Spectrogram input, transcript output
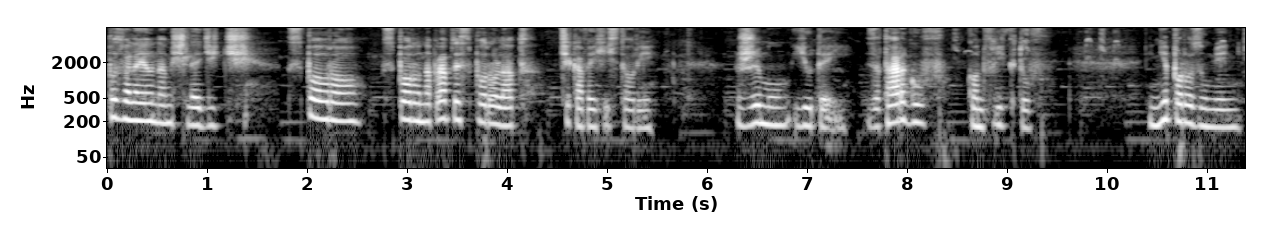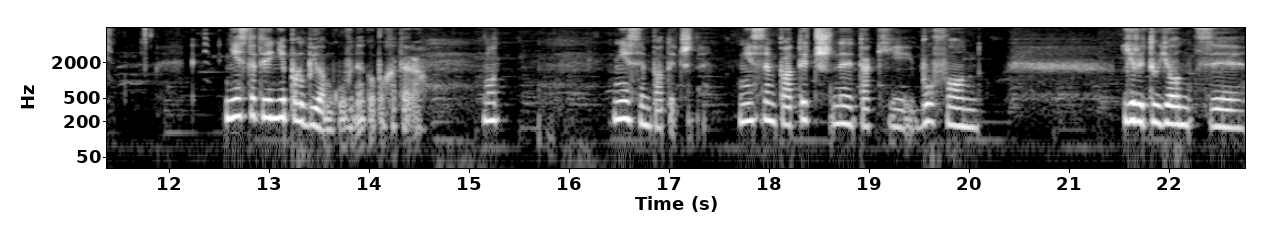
pozwalają nam śledzić sporo, sporo, naprawdę sporo lat ciekawej historii Rzymu, Judei. Zatargów, konfliktów, nieporozumień. Niestety nie polubiłam głównego bohatera. No, niesympatyczny. Niesympatyczny, taki bufon, irytujący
